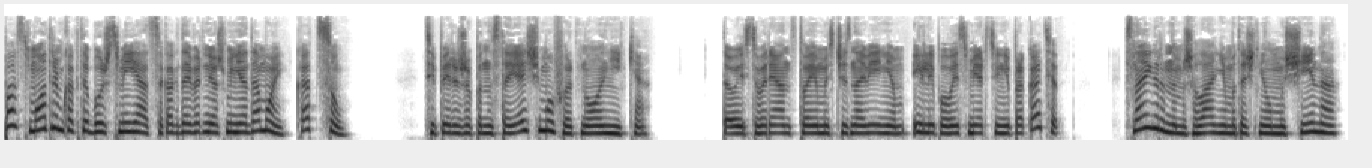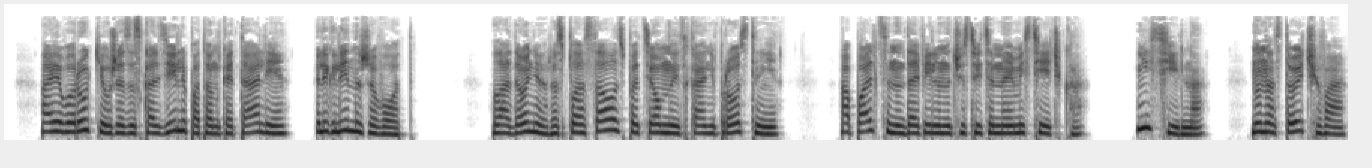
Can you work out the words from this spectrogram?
«Посмотрим, как ты будешь смеяться, когда вернешь меня домой, к отцу». Теперь уже по-настоящему фыркнула Ники. «То есть вариант с твоим исчезновением и липовой смертью не прокатит?» С наигранным желанием уточнил мужчина, а его руки уже заскользили по тонкой талии, легли на живот. Ладонь распласталась по темной ткани простыни, а пальцы надавили на чувствительное местечко. Не сильно, но настойчиво,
